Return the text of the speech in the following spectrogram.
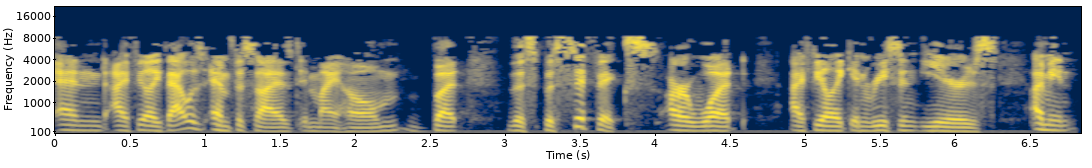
and i feel like that was emphasized in my home but the specifics are what i feel like in recent years i mean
